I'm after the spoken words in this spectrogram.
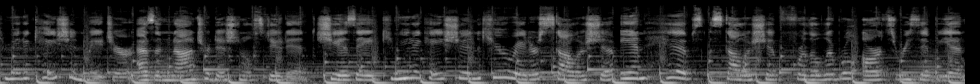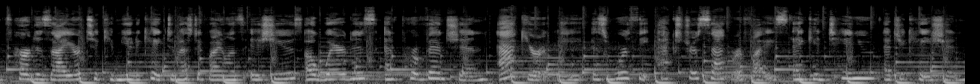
communication major as a non traditional student. She is a communication curator scholarship and Hibbs scholarship for the liberal arts recipient. Her desire to communicate communicate domestic violence issues, awareness, and prevention accurately is worth the extra sacrifice and continued education.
